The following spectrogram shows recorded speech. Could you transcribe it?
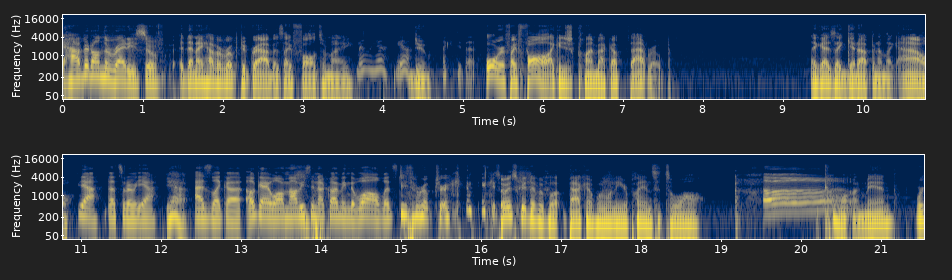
have it on the ready, so if, then I have a rope to grab as I fall to my Well, yeah, yeah, doom. I can do that. Or if I fall, I can just climb back up that rope. Like as I get up and I'm like, ow. Yeah, that's what I'm. Yeah, Yeah. as like a okay. Well, I'm obviously not climbing the wall. Let's do the rope trick. It's always good to have a bu- backup when one of your plans hits a wall. Oh, Come on, man. We're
